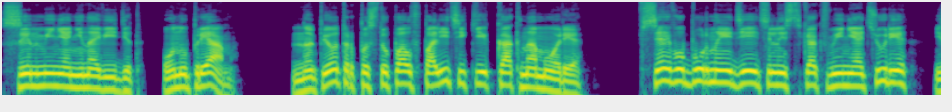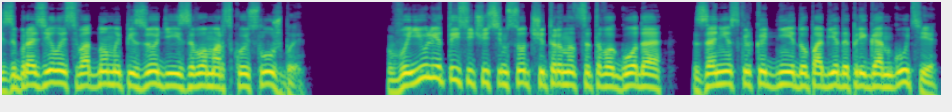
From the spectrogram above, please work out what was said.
Сын меня ненавидит, он упрям. Но Петр поступал в политике, как на море. Вся его бурная деятельность, как в миниатюре, изобразилась в одном эпизоде из его морской службы. В июле 1714 года, за несколько дней до победы при Гангуте,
